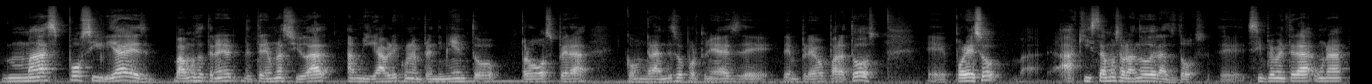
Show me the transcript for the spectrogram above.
más posibilidades vamos a tener de tener una ciudad amigable con el emprendimiento, próspera, con grandes oportunidades de, empleo para todos. Eh, por eso aquí estamos hablando de las dos. Eh, simplemente era una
